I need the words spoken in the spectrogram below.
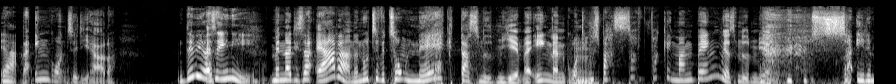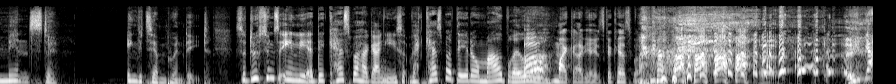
ja. Der er ingen grund til, at de er der. Det er vi også Altså- enige i. Men når de så er der, når nu TV2 nægter at smide dem hjem af en eller anden grund, mm. de kunne spare så fucking mange penge ved at smide dem hjem, så i det mindste inviter dem på en date. Så du synes egentlig, at det Kasper har gang i, så hvad Kasper det er dog meget bredere. Oh my god, jeg elsker Kasper. jeg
